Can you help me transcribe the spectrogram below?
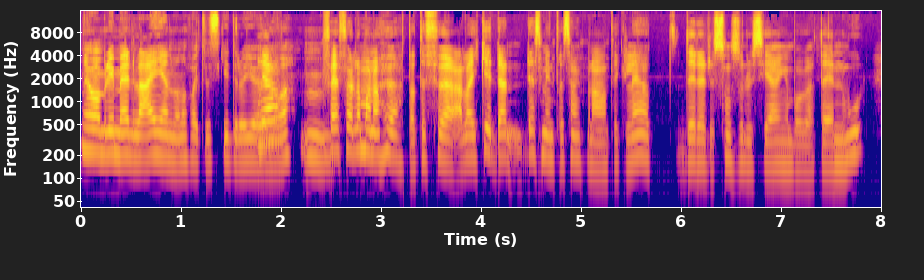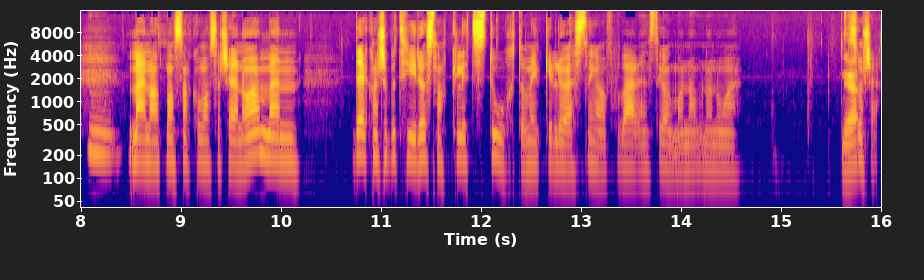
Ja, man blir mer lei enn man faktisk gidder å gjøre Ja, noe. Mm. For jeg føler man har hørt dette før. Eller ikke, den, det som er interessant med den artikkelen, er at det er det, sånn som du sier, Ingeborg, at det er nå. Mm. Men at man snakker om hva som skjer nå. Men det er kanskje på tide å snakke litt stort om hvilke løsninger for hver eneste gang man nevner noe Ja. som skjer.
